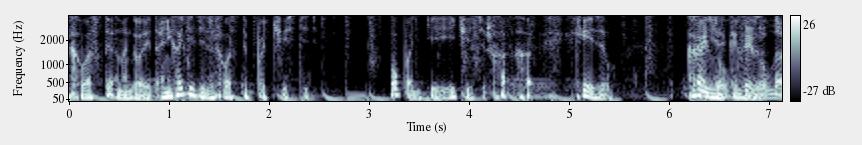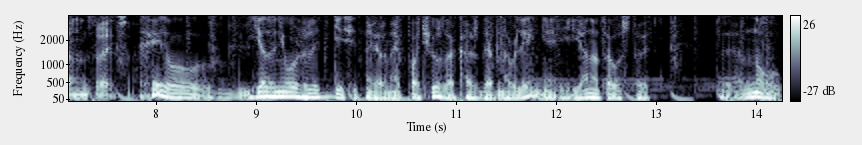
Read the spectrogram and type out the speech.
хвосты, она говорит, а не хотите ли хвосты почистить? Опаньки, и чистишь. Ха -ха Хейзел. Хейзел, Хейзел, да, называется. Хейзел, я за него уже лет 10, наверное, плачу за каждое обновление, и оно того стоит. Э, ну,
